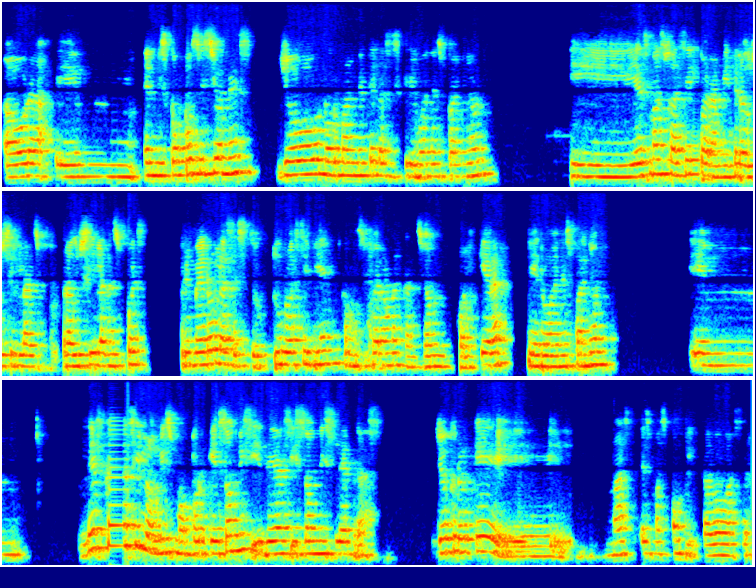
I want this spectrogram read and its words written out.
ahora, en, en mis composiciones, yo normalmente las escribo en español y es más fácil para mí traducirlas, traducirlas después primero las estructuro así bien, como si fuera una canción cualquiera, pero en español. Eh, es casi lo mismo, porque son mis ideas y son mis letras. Yo creo que eh, más, es más complicado hacer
